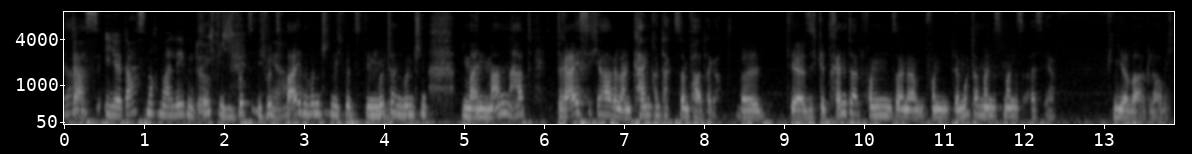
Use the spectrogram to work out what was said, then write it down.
ja. dass ihr das nochmal leben dürft. Richtig, ich würde es ich ja. beiden wünschen, ich würde es den mhm. Müttern wünschen. Mein Mann hat 30 Jahre lang keinen Kontakt zu seinem Vater gehabt, weil der sich getrennt hat von, seiner, von der Mutter meines Mannes, als er vier war, glaube ich.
